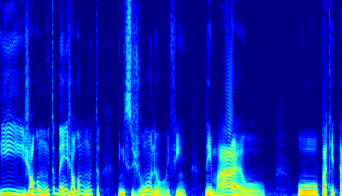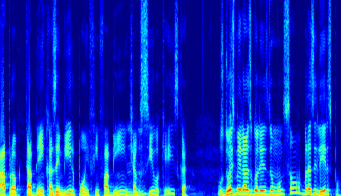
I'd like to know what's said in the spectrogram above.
e, e jogam muito bem, jogam muito. Vinícius Júnior, enfim, Neymar, o, o Paquetá próprio que tá bem, Casemiro, pô, enfim, Fabinho, Thiago Silva, que isso, cara. Os dois melhores goleiros do mundo são brasileiros, pô,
